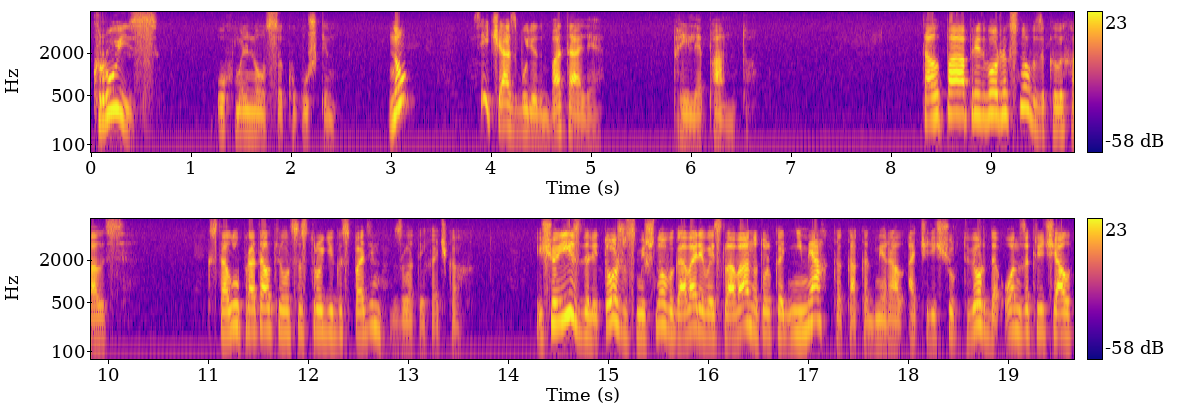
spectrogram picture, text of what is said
Круиз, ухмыльнулся Кукушкин. Ну, сейчас будет баталия при Лепанто. Толпа придворных снова заколыхалась. К столу проталкивался строгий господин в золотых очках. Еще издали, тоже смешно выговаривая слова, но только не мягко, как адмирал, а чересчур твердо, он закричал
